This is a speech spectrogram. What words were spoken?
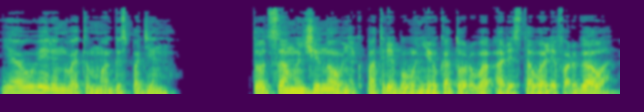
«Я уверен в этом, господин». Тот самый чиновник, по требованию которого арестовали Фаргала,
